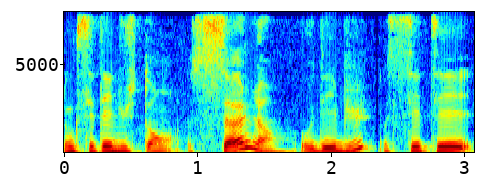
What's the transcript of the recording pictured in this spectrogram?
Donc c'était du temps seul au début. C'était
